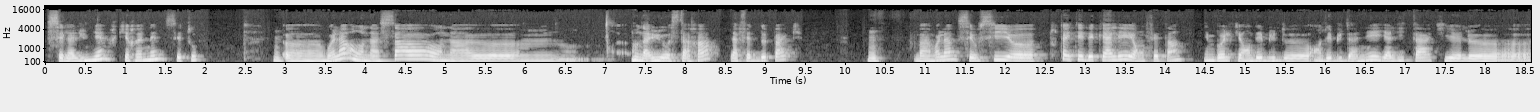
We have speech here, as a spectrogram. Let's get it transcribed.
c'est la lumière qui renaît, c'est tout. Mmh. Euh, voilà, on a ça, on a euh, on a eu Ostara, la fête de Pâques. Mmh. Ben voilà, c'est aussi tout a été décalé en fait. Hein. Imbol qui est en début de en début d'année. Il y a Lita qui est le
